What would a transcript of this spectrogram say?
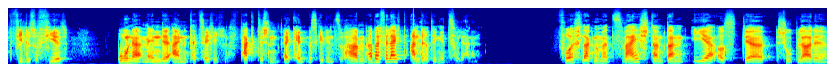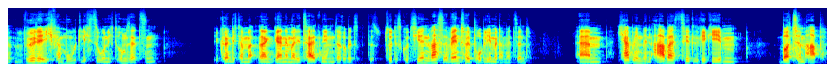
philosophiert, ohne am Ende einen tatsächlich faktischen Erkenntnisgewinn zu haben, aber vielleicht andere Dinge zu lernen. Vorschlag Nummer zwei stammt dann eher aus der Schublade, würde ich vermutlich so nicht umsetzen. Ihr könnt euch dann, gerne mal die Zeit nehmen, darüber zu diskutieren, was eventuell Probleme damit sind. Ähm, ich habe ihm den Arbeitstitel gegeben, Bottom-up.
